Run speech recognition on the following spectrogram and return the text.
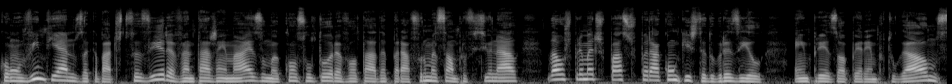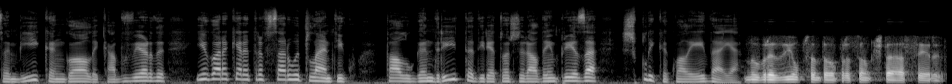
Com 20 anos acabados de fazer, a Vantagem Mais, uma consultora voltada para a formação profissional, dá os primeiros passos para a conquista do Brasil. A empresa opera em Portugal, Moçambique, Angola e Cabo Verde e agora quer atravessar o Atlântico. Paulo Gandrita, diretor-geral da empresa, explica qual é a ideia. No Brasil, portanto, a operação que está a ser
